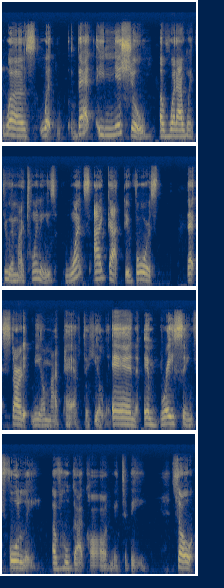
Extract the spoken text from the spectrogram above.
was what that initial of what I went through in my 20s, once I got divorced, that started me on my path to healing and embracing fully of who God called me to be. So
